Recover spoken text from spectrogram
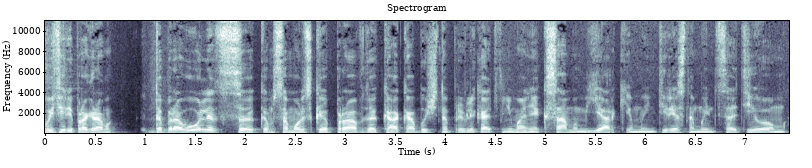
В эфире программа «Доброволец», «Комсомольская правда», как обычно, привлекает внимание к самым ярким и интересным инициативам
